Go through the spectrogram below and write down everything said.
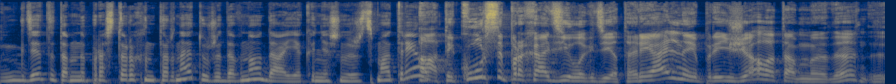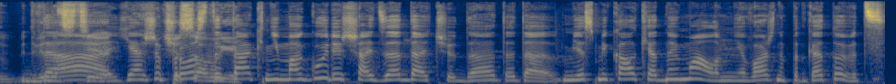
где-то там на просторах интернета уже давно, да, я, конечно же, смотрела. А, ты курсы проходила где-то? Реальные? Приезжала там, э, да? 12 да, я же просто так не могу решать задачу, да, да, да. Мне смекалки одной мало, мне важно подготовиться.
